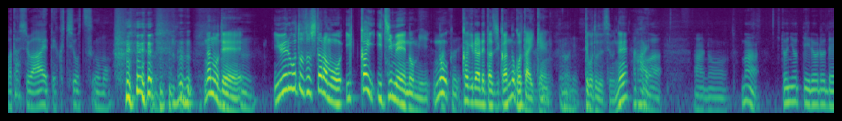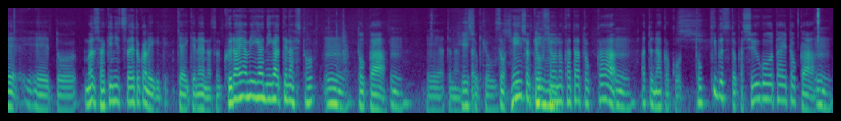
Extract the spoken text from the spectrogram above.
私はあえて口をつぐも なので、ん、うん。言えることとしたらもう一回一名のみの限られた時間のご体験ってことですよね。あとは、あのまあ人によっていろいろで、えー、とまず先に伝えとかなきゃいけないのはその暗闇が苦手な人うん。とかうんえーあとなん閉だっけ所恐怖そう閉所恐怖症の方とか、うん。あとなんかこう突起物とか集合体とか、うん。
